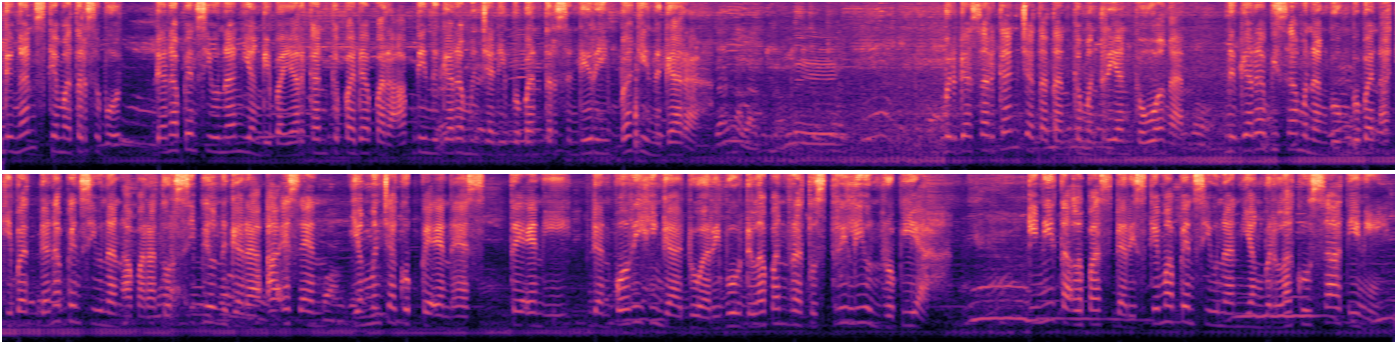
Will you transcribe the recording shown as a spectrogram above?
Dengan skema tersebut, dana pensiunan yang dibayarkan kepada para abdi negara menjadi beban tersendiri bagi negara. Berdasarkan catatan Kementerian Keuangan, negara bisa menanggung beban akibat dana pensiunan aparatur sipil negara ASN yang mencakup PNS, TNI, dan Polri hingga 2.800 triliun rupiah. Ini tak lepas dari skema pensiunan yang berlaku saat ini.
